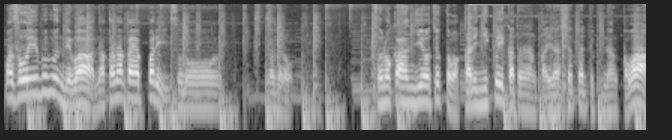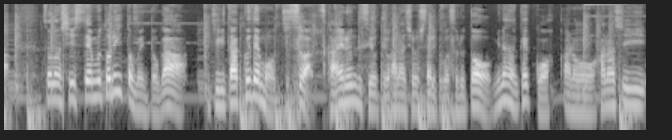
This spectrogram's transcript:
まあ、そういう部分ではなかなかやっぱりそのなんだろうその感じをちょっと分かりにくい方なんかいらっしゃった時なんかはそのシステムトリートメントが自宅でも実は使えるんですよっていう話をしたりとかすると皆さん結構あの話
